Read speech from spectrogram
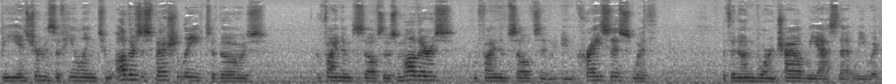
be instruments of healing to others, especially to those who find themselves, those mothers who find themselves in, in crisis with, with an unborn child. We ask that we would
